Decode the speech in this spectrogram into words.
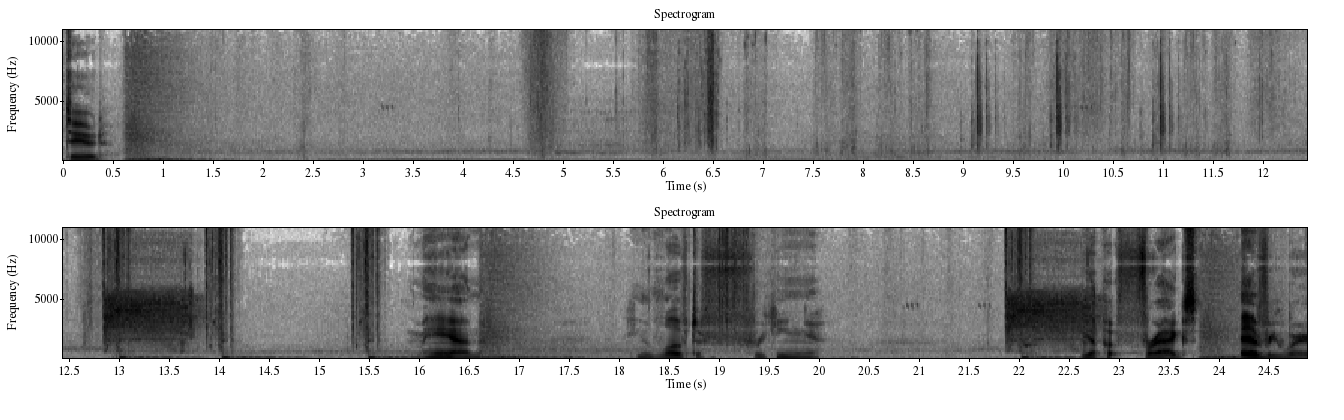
Dude. Man. He loved to freaking... Yeah, put frags everywhere.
